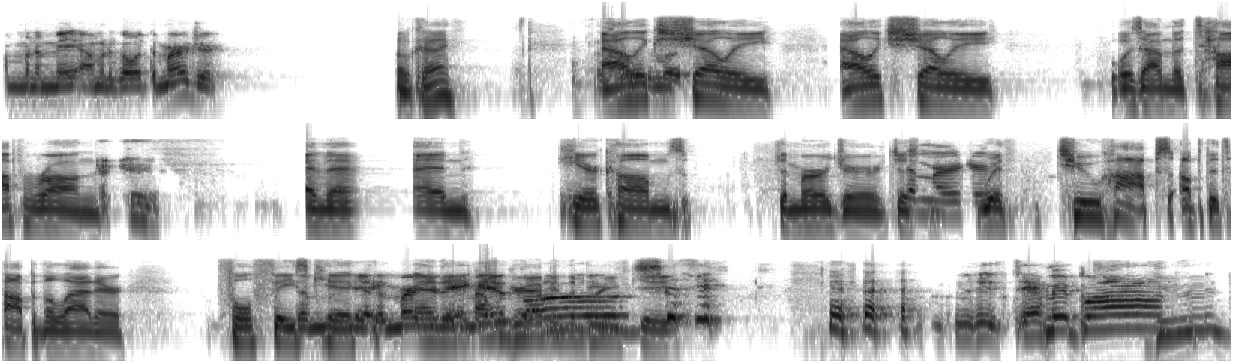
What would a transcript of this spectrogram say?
I'm gonna make. I'm gonna go with the merger. Okay. Let's Alex go Shelley. Alex Shelley was on the top rung, and then and here comes the merger, just The merger. with two hops up the top of the ladder, full face The- kick, yeah, the merger and, then came out. and grabbing the briefcase. Damn it, Bones!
